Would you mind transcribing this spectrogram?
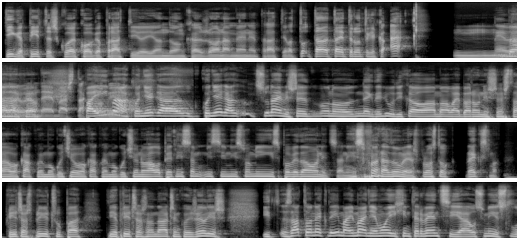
ti ga pitaš ko je koga pratio i onda on kaže, ona mene je pratila. To, ta, taj trenutak je kao, a, ne Da, da, verujem kao- da je baš tako Pa bilo. ima, kod njega, kod njega su najviše ono, negde ljudi kao, ama ovaj baroniše, šta ovo, kako je moguće ovo, kako je moguće ono, ali opet nisam, mislim, nismo mi ispovedaonica, nismo, razumeš, prosto rekli smo, pričaš priču, pa ti je pričaš na način koji želiš. I zato negde ima i manje mojih intervencija u smislu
